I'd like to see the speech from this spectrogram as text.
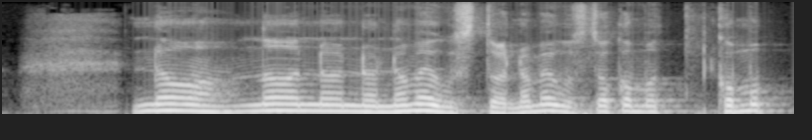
no, no, no, no, no me gustó, no me gustó como, como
